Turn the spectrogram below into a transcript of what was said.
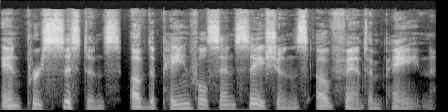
and persistence of the painful sensations of phantom pain.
